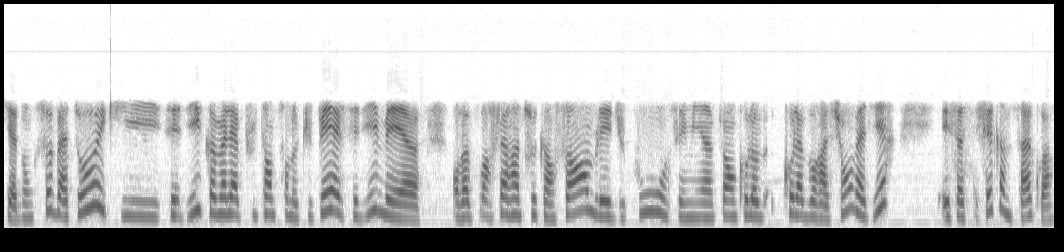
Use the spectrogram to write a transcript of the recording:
qui a donc ce bateau et qui s'est dit, comme elle a plus le temps de s'en occuper, elle s'est dit mais euh, on va pouvoir faire un truc ensemble et du coup on s'est mis un peu en collaboration on va dire et ça s'est fait comme ça quoi.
